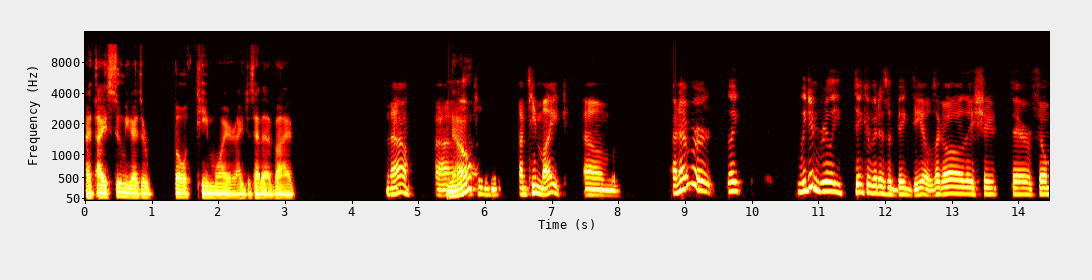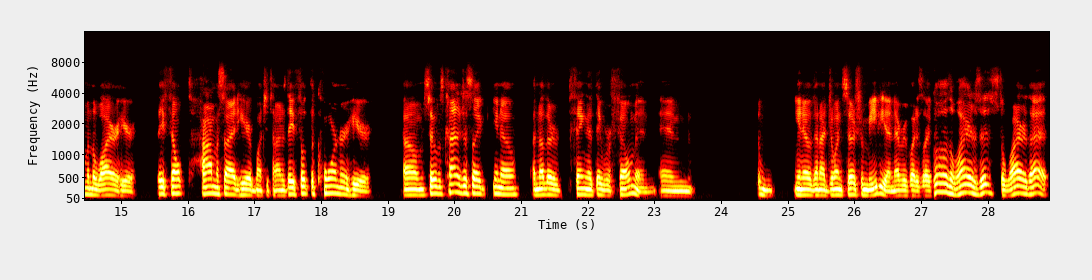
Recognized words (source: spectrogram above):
I, I assume you guys are both Team Wire. I just have that vibe. No, uh, no, I'm team, I'm team Mike. Um, I never like we didn't really think of it as a big deal. It was like, oh, they shoot, they're filming The Wire here. They filmed Homicide here a bunch of times. They filmed The Corner here. Um, so it was kind of just like you know another thing that they were filming, and you know then I joined social media and everybody's like, oh, The Wire is this, The Wire that,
